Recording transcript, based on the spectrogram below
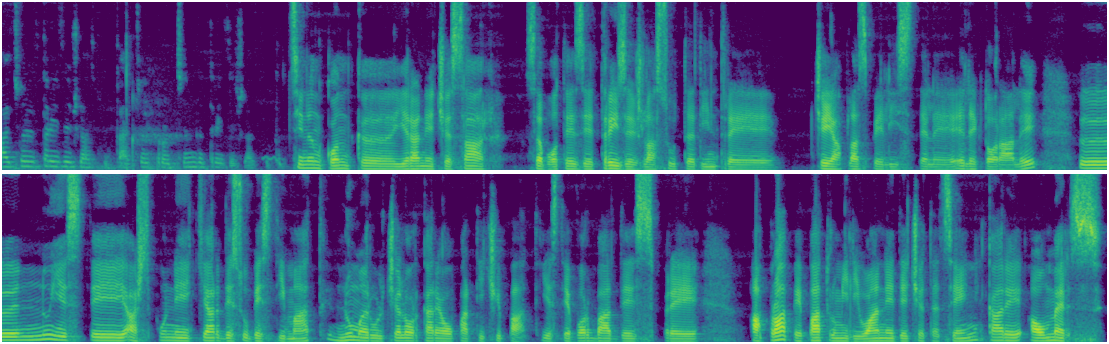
acel 30%, acel procent de 30%. Ținând cont că era necesar să voteze 30% dintre cei aflați pe listele electorale, nu este, aș spune, chiar de subestimat numărul celor care au participat. Este vorba despre aproape 4 milioane de cetățeni care au mers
